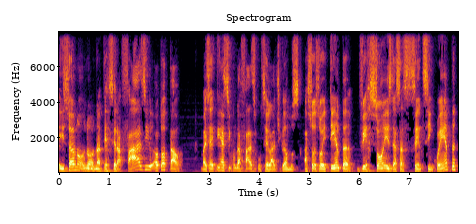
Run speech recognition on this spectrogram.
isso é no, no, na terceira fase ao total. Mas aí tem a segunda fase com, sei lá, digamos, as suas 80 versões dessas 150,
